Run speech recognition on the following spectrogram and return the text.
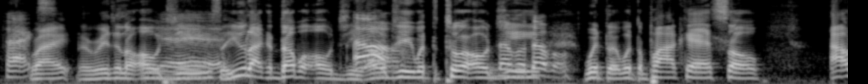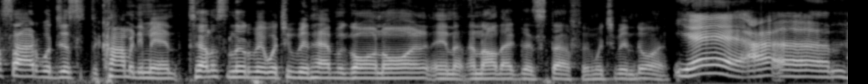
Facts. right? The original OG. Yeah. So you like a double OG, Oh. OG with the tour, OG Double, double. with the with the podcast. So outside with just the comedy, man, tell us a little bit what you've been having going on and and all that good stuff and what you've been doing. Yeah, I um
